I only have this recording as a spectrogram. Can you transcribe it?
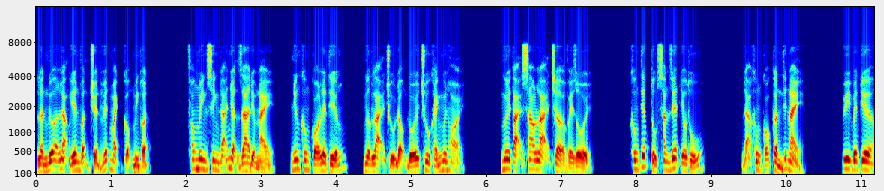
lần nữa lặng yên vận chuyển huyết mạch cộng minh thuật. Phong minh sinh đã nhận ra điểm này, nhưng không có lên tiếng, ngược lại chủ động đối chu khánh nguyên hỏi, ngươi tại sao lại trở về rồi? Không tiếp tục săn giết yêu thú? Đã không có cần thiết này. Uy bên kia,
